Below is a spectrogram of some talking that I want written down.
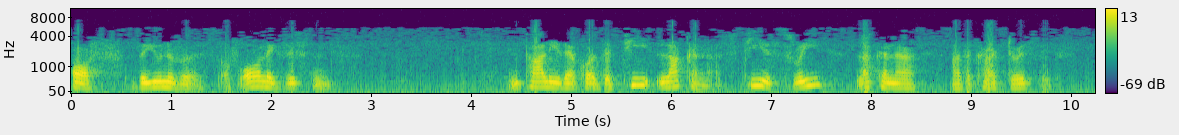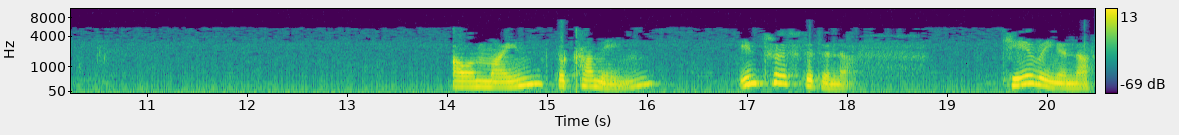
of the universe, of all existence. In Pali they're called the T lakanas. Ti is three, lakkhana are uh, the characteristics. Our mind becoming interested enough, caring enough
